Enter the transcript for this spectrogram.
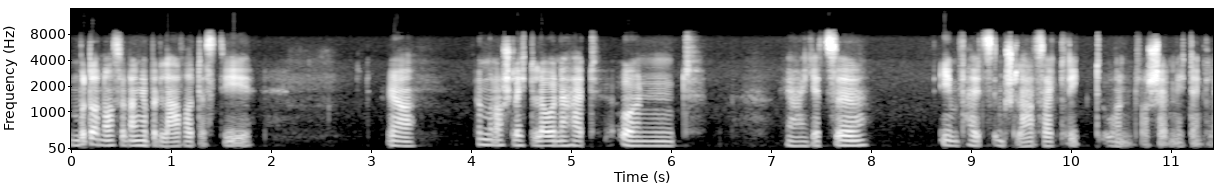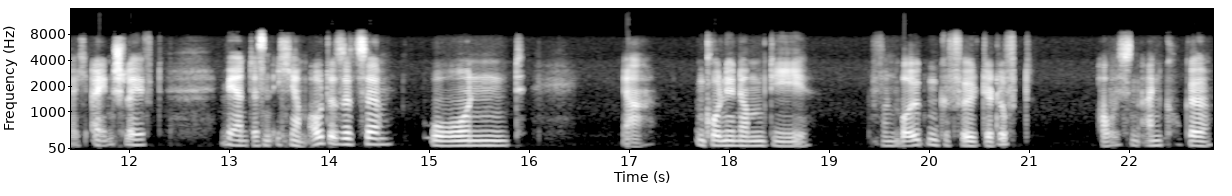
Mutter noch so lange belabert, dass die ja immer noch schlechte Laune hat und ja, jetzt äh, ebenfalls im Schlafsack liegt und wahrscheinlich dann gleich einschläft, währenddessen ich hier am Auto sitze und ja, im Grunde genommen die von Wolken gefüllte Luft außen angucke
